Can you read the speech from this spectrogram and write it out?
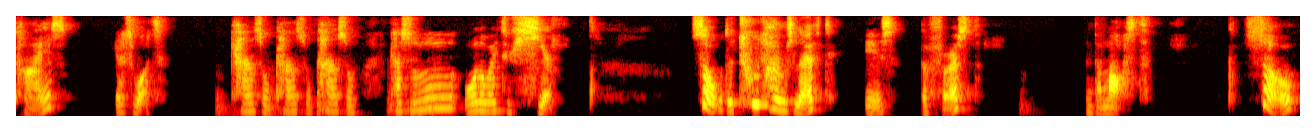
times, guess what? Cancel, cancel, cancel, cancel all the way to here. So the 2 times left is the first and the last. So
